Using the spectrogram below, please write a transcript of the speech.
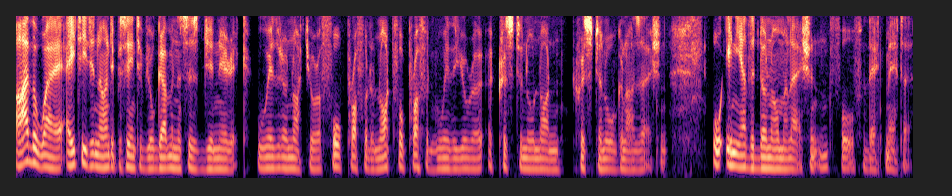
either way, 80 to 90% of your governance is generic, whether or not you're a for profit or not for profit, and whether you're a, a Christian or non Christian organization, or any other denomination for, for that matter.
